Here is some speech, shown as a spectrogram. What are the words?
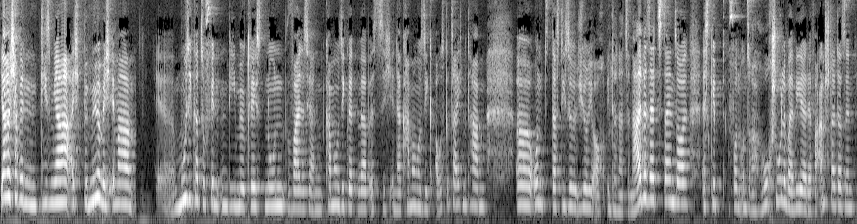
Ja, ich habe in diesem Jahr, ich bemühe mich immer, äh, Musiker zu finden, die möglichst nun, weil es ja ein Kammermusikwettbewerb ist, sich in der Kammermusik ausgezeichnet haben äh, und dass diese Jury auch international besetzt sein soll. Es gibt von unserer Hochschule, weil wir ja der Veranstalter sind,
